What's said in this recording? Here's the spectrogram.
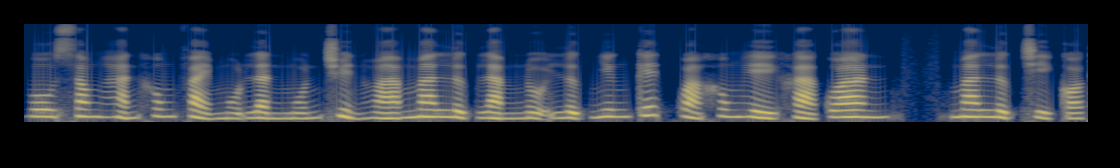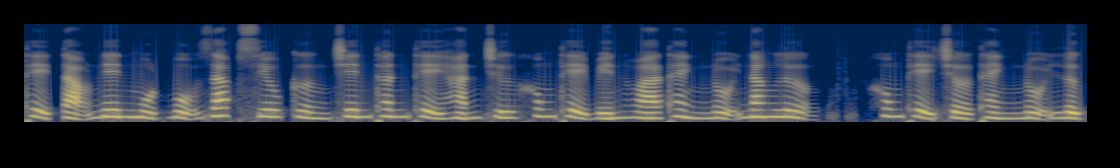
Vô song hắn không phải một lần muốn chuyển hóa ma lực làm nội lực nhưng kết quả không hề khả quan. Ma lực chỉ có thể tạo nên một bộ giáp siêu cường trên thân thể hắn chứ không thể biến hóa thành nội năng lượng, không thể trở thành nội lực.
